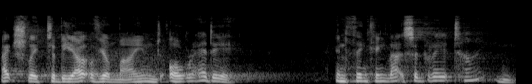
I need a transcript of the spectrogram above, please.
Actually, to be out of your mind already in thinking that's a great time.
